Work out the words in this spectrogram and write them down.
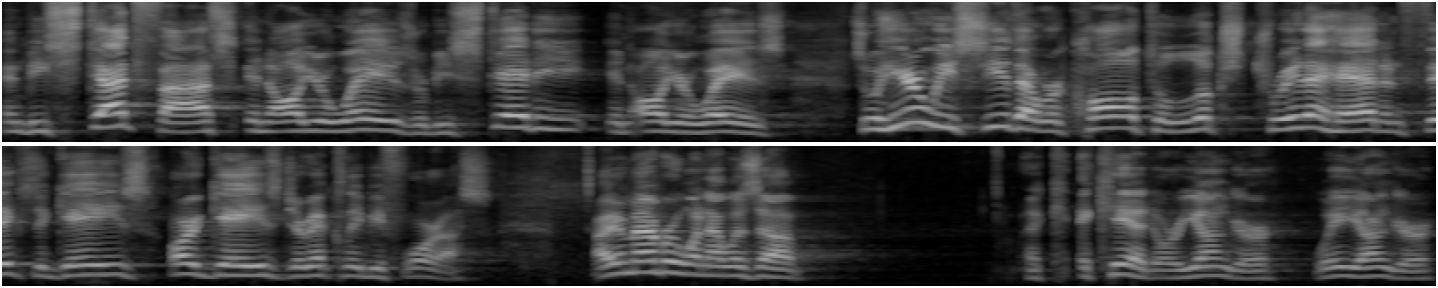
and be steadfast in all your ways, or be steady in all your ways. So here we see that we're called to look straight ahead and fix the gaze, our gaze directly before us. I remember when I was a, a, a kid or younger, way younger,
